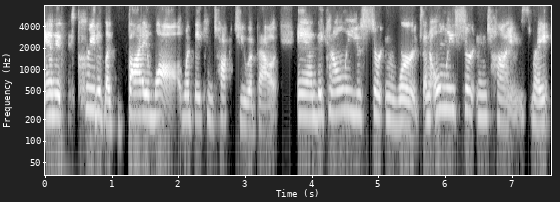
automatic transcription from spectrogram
And it's created like by law what they can talk to you about. And they can only use certain words and only certain times, right?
